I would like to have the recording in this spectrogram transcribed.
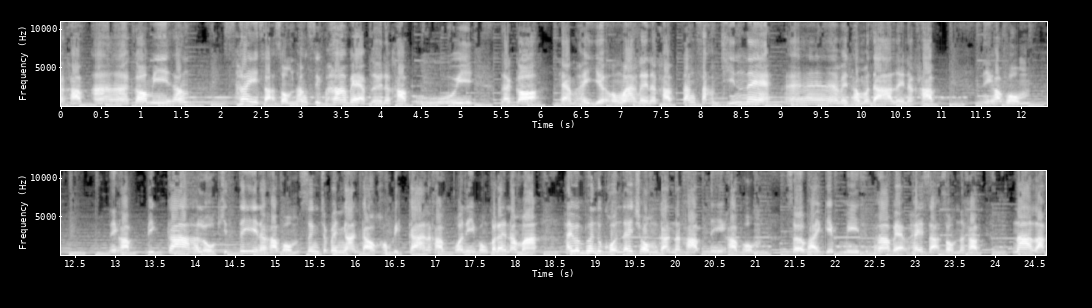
นะครับ อ่า ก็มีทั้ง ให้สะสมทั้ง 15 แบบเลยนะครับโอ้ยแล้วก็แถมให้เยอะมากๆเลยนะครับ ตั้ง 3 ชิ้นแน่อ่าไม่ธรรมดาเลยนะครับ นี่ครับผมนี่ครับบิ๊กก้าฮัลโหลคิตตี้นะครับผมซึ่งจะเป็นงานเก่าของบิ๊กก้านะครับ วันนี้ผมก็ได้นำมาให้เพื่อนๆทุกคนได้ชมกันนะครับ นี่ครับผมเซอร์ไพรส์กิฟต์มี 15 แบบให้สะสมนะครับน่ารัก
